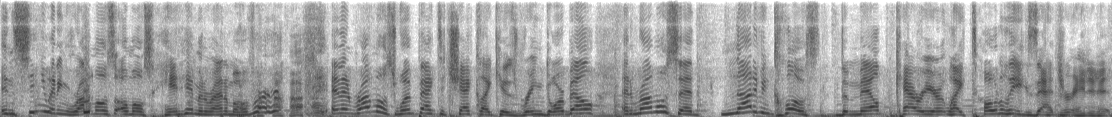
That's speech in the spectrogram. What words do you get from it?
insinuating Ramos almost hit him and ran him over. and then Ramos went back to check like his ring doorbell, and Ramos said, not even close. The mail carrier like totally exaggerated it,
